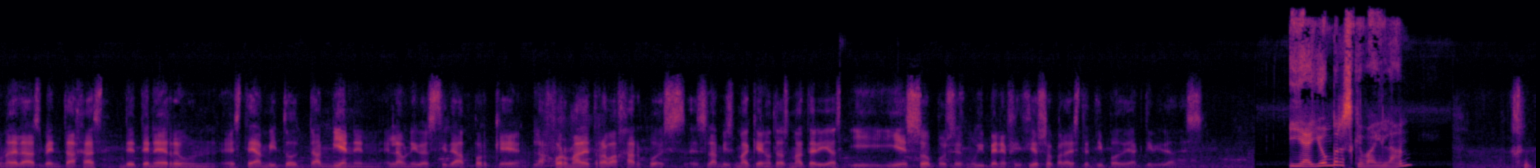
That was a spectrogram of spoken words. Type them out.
una de las ventajas de tener este ámbito también en, la universidad porque la forma de trabajar pues es la misma que en otras materias y, y eso pues es muy beneficioso para este tipo de actividades. ¿Y hay hombres que bailan?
